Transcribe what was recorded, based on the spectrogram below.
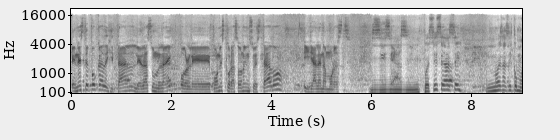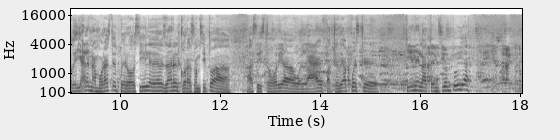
En esta época digital le das un like o le pones corazón en su estado y ya la enamoraste. Sí se hace. Mm, Pues sí se hace. No es así como de ya la enamoraste, pero sí le debes dar el corazoncito a, a su historia o el para que vea pues que tiene la atención tuya. Exacto.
